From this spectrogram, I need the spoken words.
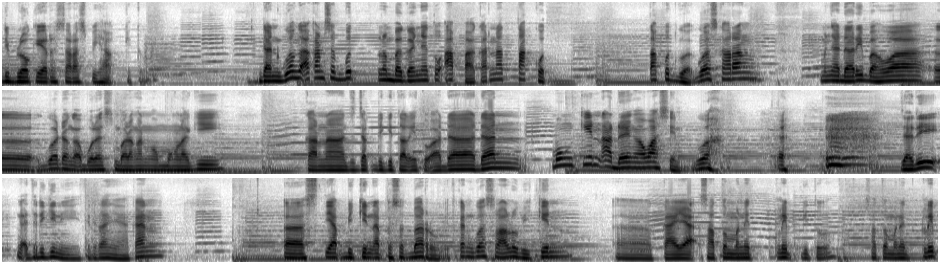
diblokir secara sepihak gitu. Dan gua nggak akan sebut lembaganya itu apa karena takut. Takut gua. Gua sekarang menyadari bahwa eh, gua udah nggak boleh sembarangan ngomong lagi karena jejak digital itu ada dan mungkin ada yang ngawasin. Gua jadi nggak jadi gini ceritanya. Kan eh, setiap bikin episode baru itu kan gue selalu bikin eh, kayak satu menit klip gitu. Satu menit klip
